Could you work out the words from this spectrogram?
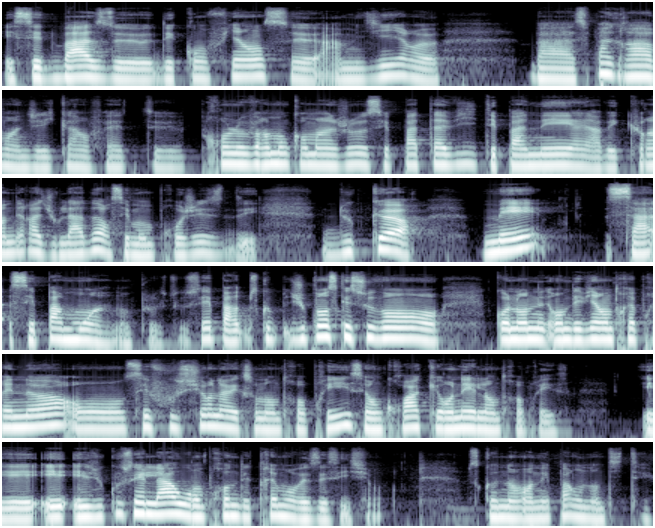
et cette base de, confiance euh, à me dire, euh, bah, c'est pas grave, Angelica, en fait. Prends-le vraiment comme un jeu. C'est pas ta vie, t'es pas née avec Curandera. Je l'adore, c'est mon projet du cœur. Mais ça c'est pas moi non plus tu sais parce que je pense que souvent quand on, devient entrepreneur on s'effusionne avec son entreprise et on croit qu'on est l'entreprise et, et, du coup c'est là où on prend de très mauvaises décisions parce qu'on n'est pas une entité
